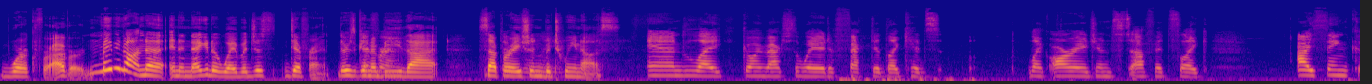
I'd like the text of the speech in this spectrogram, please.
work forever maybe not in a in a negative way but just different there's going to be that separation Definitely. between us and like going back to the way it affected like kids like our age and stuff it's like i think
